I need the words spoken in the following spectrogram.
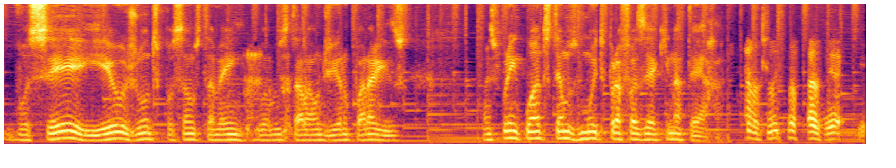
você e eu juntos possamos também vamos estar lá um dia no paraíso. Mas por enquanto temos muito para fazer aqui na Terra. Temos muito para fazer aqui.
